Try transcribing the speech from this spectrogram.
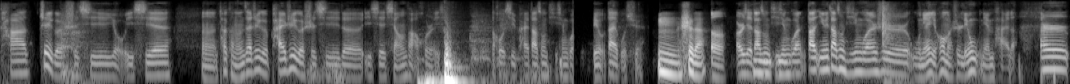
他这个时期有一些，嗯，他可能在这个拍这个时期的一些想法或者一些后期拍大宋提刑官也有带过去。嗯，是的，嗯，而且大宋提刑官大，因为大宋提刑官是五年以后嘛，是零五年拍的，但是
